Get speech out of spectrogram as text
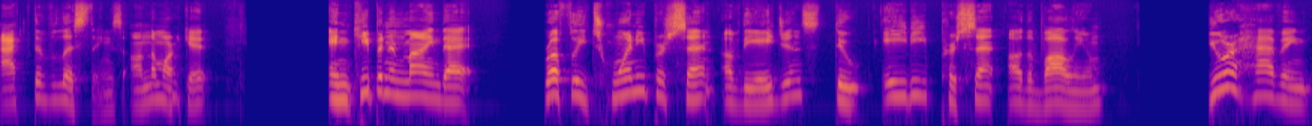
active listings on the market. And keeping in mind that roughly 20% of the agents do 80% of the volume, you're having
